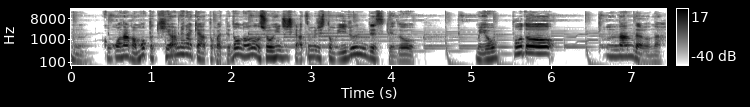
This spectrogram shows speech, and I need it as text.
うん、ここなんかもっと極めなきゃとかって、どんどんどんどん商品知識集める人もいるんですけど、よっぽど、なんだろうな、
